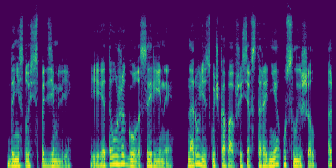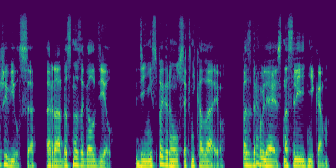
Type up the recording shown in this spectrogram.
– донеслось из-под земли. И это уже голос Ирины. Народец, скучковавшийся в стороне, услышал, оживился, радостно загалдел. Денис повернулся к Николаю. «Поздравляю с наследником!»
